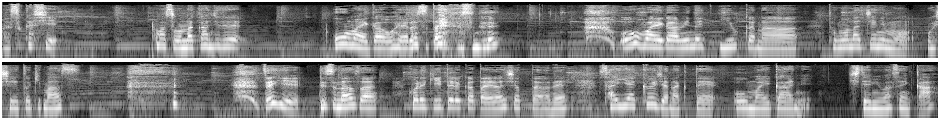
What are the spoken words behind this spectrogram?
難しい。まあそんな感じでオーマイガーをやらせたいですね。オーマイガーみんな言おうかな。友達にも教えときます。ぜひリスナーさんこれ聞いてる方いらっしゃったらね最悪じゃなくてオーマイガーにしてみませんか？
